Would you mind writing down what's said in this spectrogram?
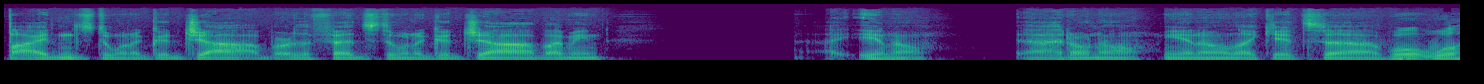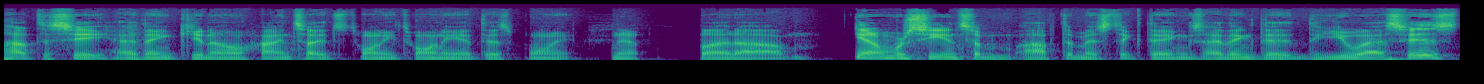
Biden's doing a good job or the Fed's doing a good job. I mean, I- you know. I don't know, you know, like it's uh we'll we'll have to see. I think, you know, hindsight's twenty twenty at this point. Yep. But um, you know, we're seeing some optimistic things. I think the the US is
